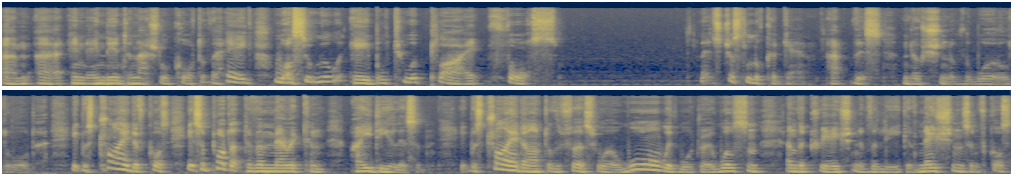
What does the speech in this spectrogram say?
um, uh, in in the International Court of The Hague, was we were able to apply force. Let's just look again at this notion of the world order. It was tried, of course, it's a product of American idealism. It was tried after the First World War with Woodrow Wilson and the creation of the League of Nations, and of course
